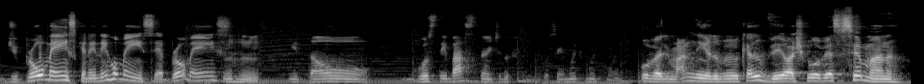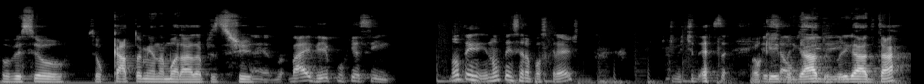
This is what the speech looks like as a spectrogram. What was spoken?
De bromance, que nem, nem romance, é bromance. Uhum. Então, gostei bastante do filme. Gostei muito, muito, muito. Pô, velho, maneiro. Eu quero ver. Eu acho que eu vou ver essa semana. Vou ver se eu, se eu cato a minha namorada pra assistir. É, vai ver, porque assim. Não tem, não tem cena pós-crédito. Essa- ok, obrigado, aí. obrigado, tá?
